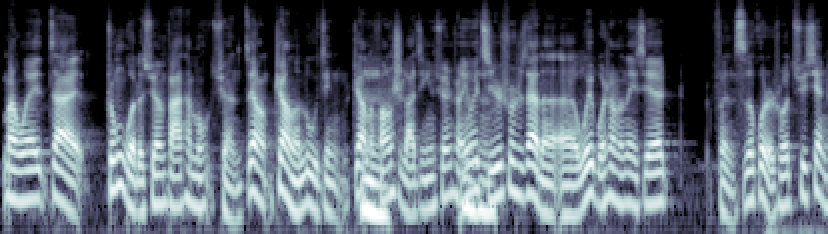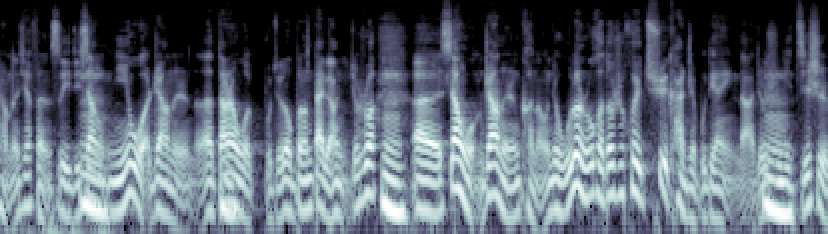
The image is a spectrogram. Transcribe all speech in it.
漫威在中国的宣发，他们选这样这样的路径、这样的方式来进行宣传，因为其实说实在的，呃，微博上的那些。粉丝或者说去现场的一些粉丝，以及像你我这样的人，呃，当然我我觉得我不能代表你，就是说，呃，像我们这样的人，可能就无论如何都是会去看这部电影的。就是你即使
